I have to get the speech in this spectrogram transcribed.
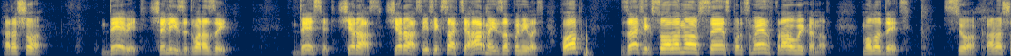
Хорошо. Дев'ять. Ще лізе два рази. Десять. Ще раз. Ще раз. І фіксація гарна і зупинилась. Хоп. Зафіксовано. Все. Спортсмен вправо виконав. Молодець. Все. Хорошо.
